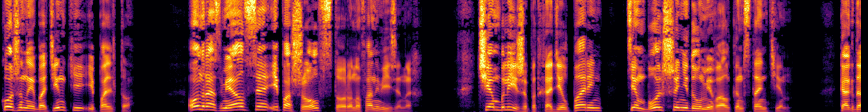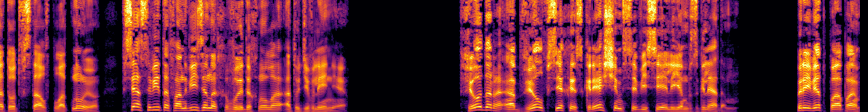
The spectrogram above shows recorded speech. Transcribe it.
кожаные ботинки и пальто. Он размялся и пошел в сторону Фанвизиных. Чем ближе подходил парень, тем больше недоумевал Константин. Когда тот встал вплотную, вся свита Фанвизиных выдохнула от удивления. Федор обвел всех искрящимся весельем взглядом. «Привет, папа!»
